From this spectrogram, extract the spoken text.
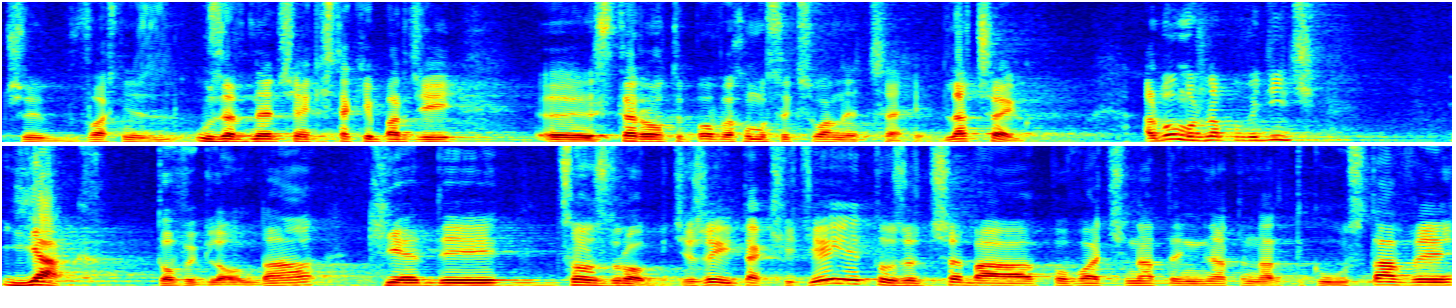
czy właśnie uzewnętrznia jakieś takie bardziej y, stereotypowe homoseksualne cechy? Dlaczego? Albo można powiedzieć, jak to wygląda, kiedy, co zrobić. Jeżeli tak się dzieje, to że trzeba powołać się na ten na ten artykuł ustawy,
